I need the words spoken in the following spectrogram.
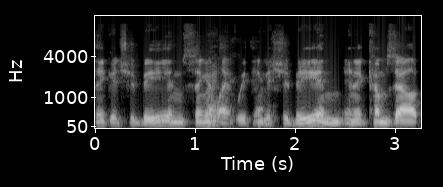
think it should be and sing it like we think it should be, and and it comes out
